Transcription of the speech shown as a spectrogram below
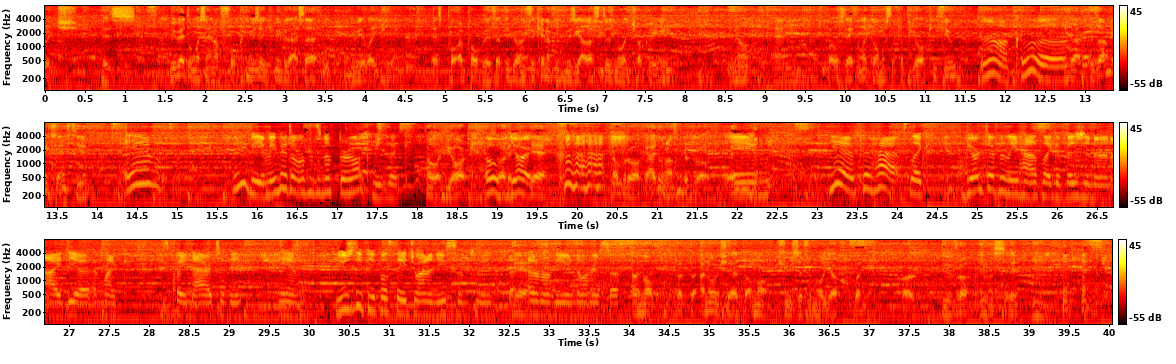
which is maybe I don't listen to enough folk music. Maybe that's it. Maybe like it's pro- probably is it to be honest. The kind of music I listen to is more like Chuck Ragan, you know. Um, but it's definitely like almost like a Bjorky feel. Oh, cool. Does that, does that make sense to you? Um, maybe. Maybe I don't listen to enough Baroque music. Oh, like Bjork. Oh, Sorry. Bjork. Yeah. Not Baroque. I don't know about Baroque. Um, yeah, perhaps. Like Bjork definitely has like a vision and an idea, and like it's quite narrativey. Um, usually people say Joanna Newsom to me. Yeah. I don't know if you know her stuff. I'm not, but I know she is, but I'm not hugely familiar with her oeuvre, I must say.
